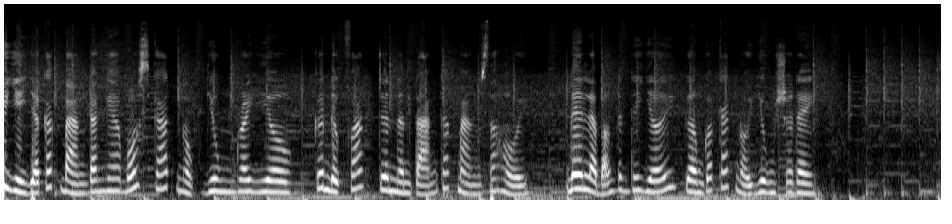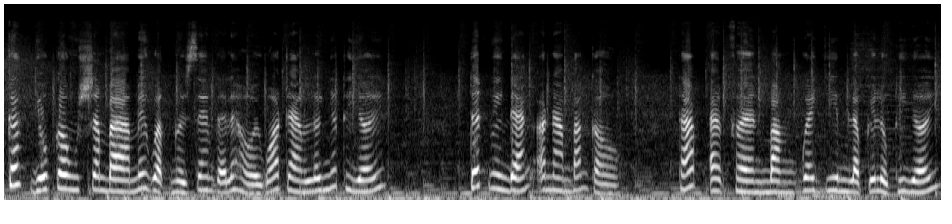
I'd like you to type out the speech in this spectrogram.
Quý vị và các bạn đang nghe Postcard Ngọc Dung Radio, kênh được phát trên nền tảng các mạng xã hội. Đây là bản tin thế giới gồm có các nội dung sau đây. Các vũ công Samba mê hoặc người xem tại lễ hội quá trang lớn nhất thế giới. Tết Nguyên đáng ở Nam bán cầu. Tháp Eiffel bằng que diêm lập kỷ lục thế giới.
